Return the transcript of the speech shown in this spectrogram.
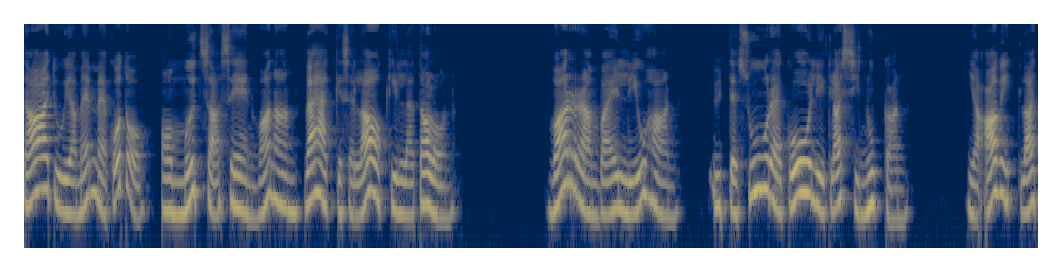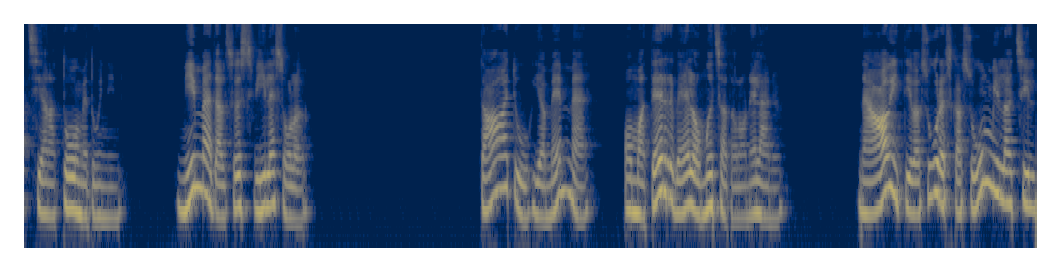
Taadu ja memme kodo om mõtsaseen vanan vähäkese laokilla talon. Varramba elli Juhan üte suure kooliklassi nukan ja avit latsi anatoomiatunnin. nimme tal sõs viiles ole. Taadu ja memme oma terve elo mõtsatalon elänü. Nää avitiva suures kasvu ummilatsil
